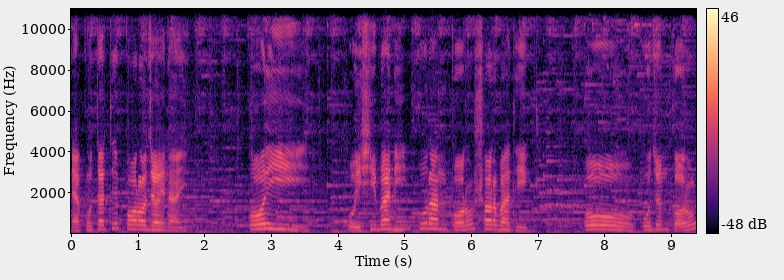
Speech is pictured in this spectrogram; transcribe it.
একতাতে পরাজয় নাই। ওই, ঐশী বাণী কোরআন পড়ো সর্বাধিক। ও, ওজন করো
